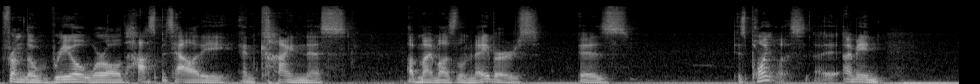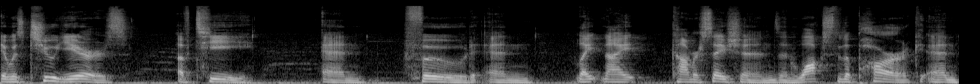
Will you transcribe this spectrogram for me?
from the real world hospitality and kindness of my muslim neighbors is is pointless I, I mean it was 2 years of tea and food and late night conversations and walks through the park and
